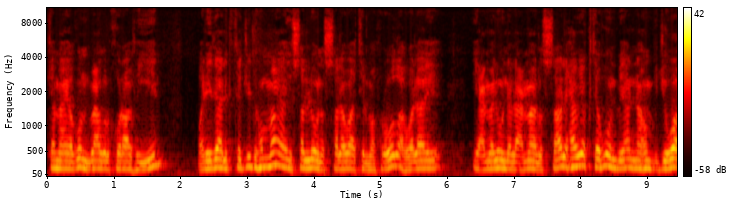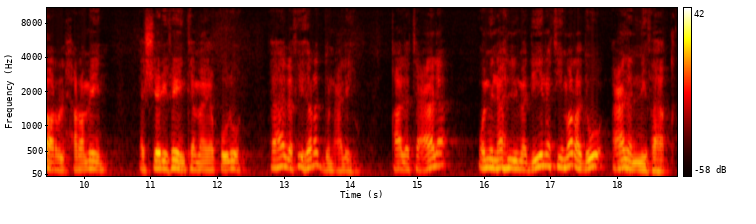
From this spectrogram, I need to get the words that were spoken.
كما يظن بعض الخرافيين ولذلك تجدهم ما يصلون الصلوات المفروضة ولا يعملون الأعمال الصالحة ويكتفون بأنهم بجوار الحرمين الشريفين كما يقولون. فهذا فيه رد عليهم قال تعالى ومن أهل المدينة مردوا على النفاق.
